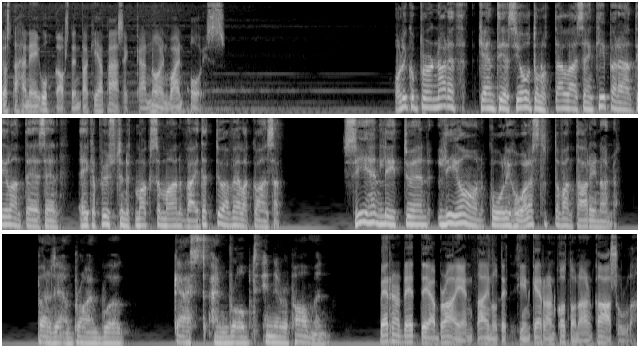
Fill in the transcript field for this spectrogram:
josta hän ei uhkausten takia pääsekään noin vain pois. Oliko Bernadette kenties joutunut tällaiseen kiperään tilanteeseen eikä pystynyt maksamaan väitettyä velkaansa? Siihen liittyen Lyon kuuli huolestuttavan tarinan. Bernadette and Brian were gassed and robbed in their apartment. Bernadette ja Brian tainutettiin kerran kotonaan kaasulla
